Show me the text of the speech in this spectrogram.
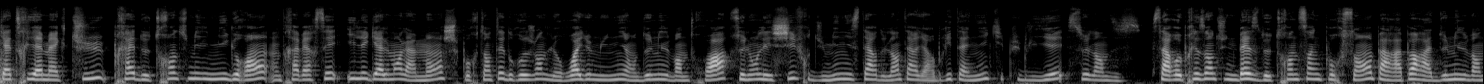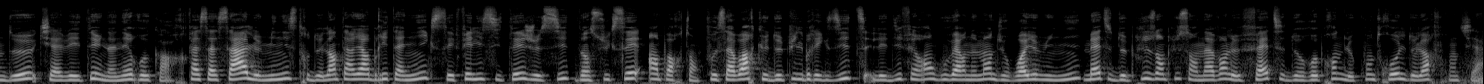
Quatrième actu, près de 30 000 migrants ont traversé illégalement la Manche pour tenter de rejoindre le Royaume-Uni en 2023, selon les chiffres du ministère de l'Intérieur britannique publiés ce lundi. Ça représente une baisse de 35% par rapport à 2022, qui avait été une année record. Face à ça, le ministre de l'Intérieur britannique s'est félicité, je cite, d'un succès important. Faut savoir que depuis le Brexit, les différents gouvernements du Royaume-Uni mettent de plus en plus en avant le fait de reprendre reprendre le contrôle de leurs frontières.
